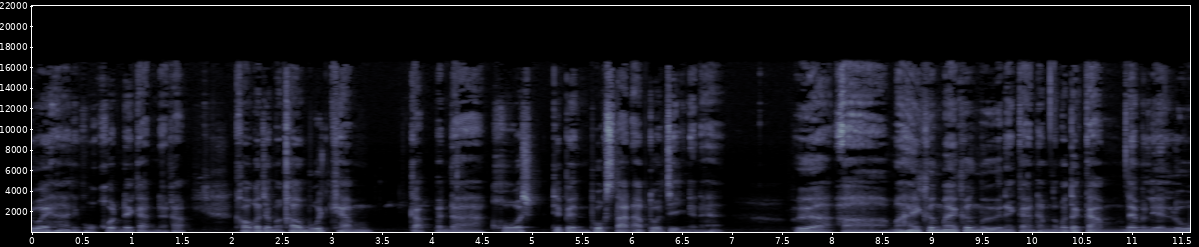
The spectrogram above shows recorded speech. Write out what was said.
ด้วย 5-6 คนด้วยกันนะครับเขาก็จะมาเข้า Bootcamp กับบรรดาโค้ชที่เป็นพวกสตาร์ทอัพตัวจริงเนี่ยนะฮะ เพื่อมาให้เครื่องไม้เครื่องมือในการทำนวัตกรรม ได้มาเรียนรู้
